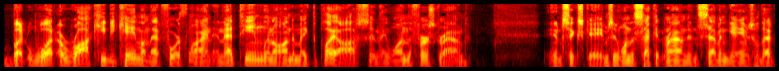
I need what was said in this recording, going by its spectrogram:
But what a rock he became on that fourth line, and that team went on to make the playoffs, and they won the first round in six games. They won the second round in seven games with that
